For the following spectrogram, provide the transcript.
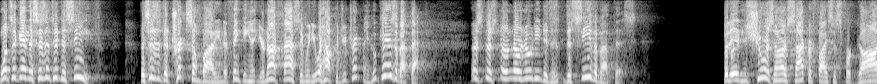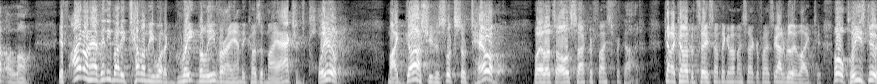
Once again, this isn't to deceive. This isn't to trick somebody into thinking that you're not fasting when you were. How could you trick me? Who cares about that? There's, there's no, no, no need to de- deceive about this. But it ensures that our sacrifice is for God alone. If I don't have anybody telling me what a great believer I am because of my actions, clearly, my gosh, you just look so terrible. Well, it's all sacrifice for God. Can I come up and say something about my sacrifice? God, I'd really like to. Oh, please do.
